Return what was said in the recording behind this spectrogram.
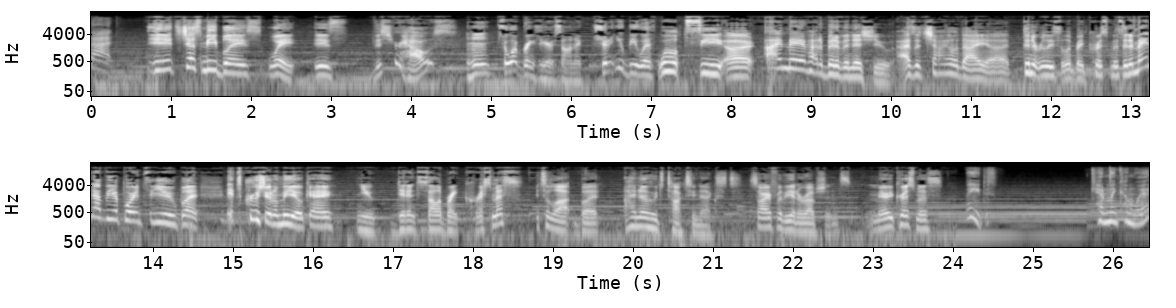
that? It's just me, Blaze. Wait, is this your house? Mm-hmm. So what brings you here, Sonic? Shouldn't you be with... Well, see, uh, I may have had a bit of an issue. As a child, I, uh, didn't really celebrate Christmas, and it may not be important to you, but it's crucial to me, okay? You didn't celebrate Christmas? It's a lot, but I know who to talk to next. Sorry for the interruptions. Merry Christmas. Wait. Can we come with?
